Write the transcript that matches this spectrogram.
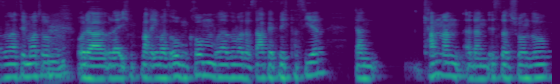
so nach dem Motto, Mhm. oder, oder ich mache irgendwas oben krumm oder sowas, das darf jetzt nicht passieren, dann kann man, äh, dann ist das schon so,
